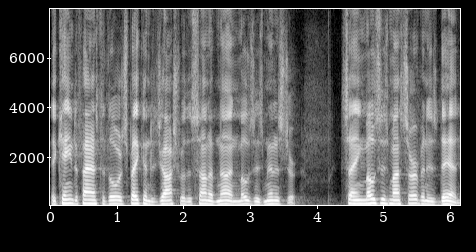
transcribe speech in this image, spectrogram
it came to pass that the Lord spake unto Joshua the son of Nun, Moses' minister, saying, Moses, my servant, is dead.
